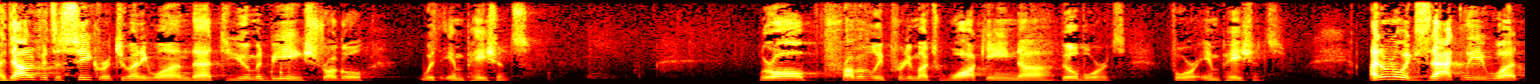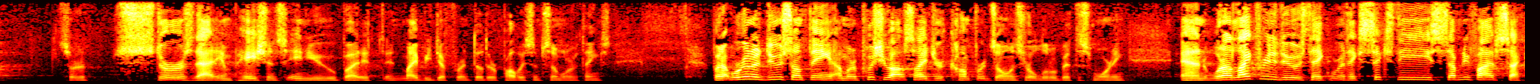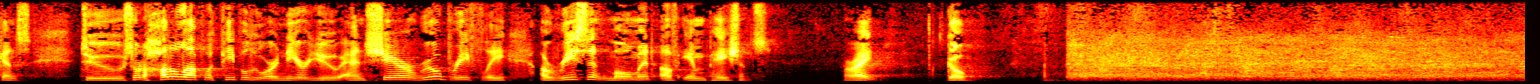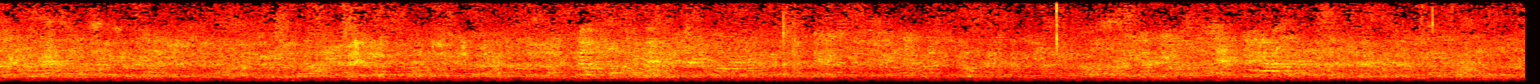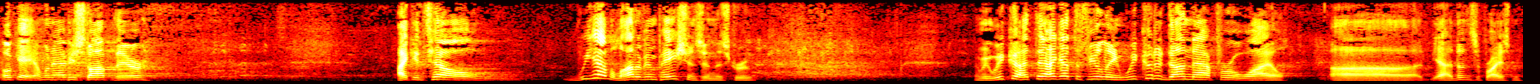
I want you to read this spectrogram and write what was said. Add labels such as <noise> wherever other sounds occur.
I doubt if it's a secret to anyone that human beings struggle with impatience. We're all probably pretty much walking uh, billboards for impatience. I don't know exactly what sort of stirs that impatience in you, but it, it might be different, though there are probably some similar things. But we're going to do something. I'm going to push you outside your comfort zones here a little bit this morning. And what I'd like for you to do is take, we're going to take 60, 75 seconds to sort of huddle up with people who are near you and share real briefly a recent moment of impatience. All right? Go. Okay, I'm going to have you stop there. I can tell we have a lot of impatience in this group. I mean, we could, I, th- I got the feeling we could have done that for a while. Uh, yeah, it doesn't surprise me.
